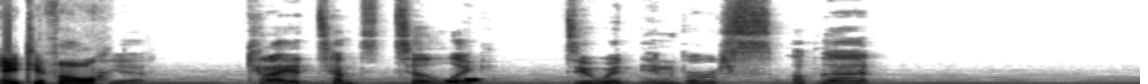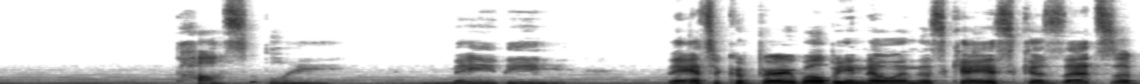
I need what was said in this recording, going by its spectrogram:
18th level. Yeah. Can I attempt to like do an inverse of that? Possibly, maybe. The answer could very well be no in this case because that's a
